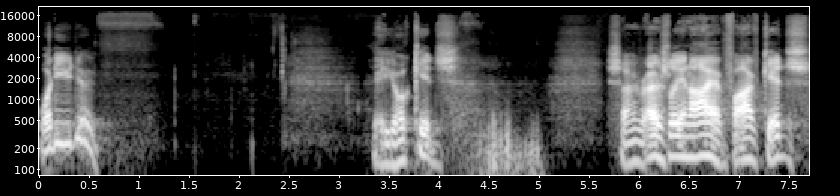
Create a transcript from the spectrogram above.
What do you do? They're your kids. So Rosalie and I have five kids,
